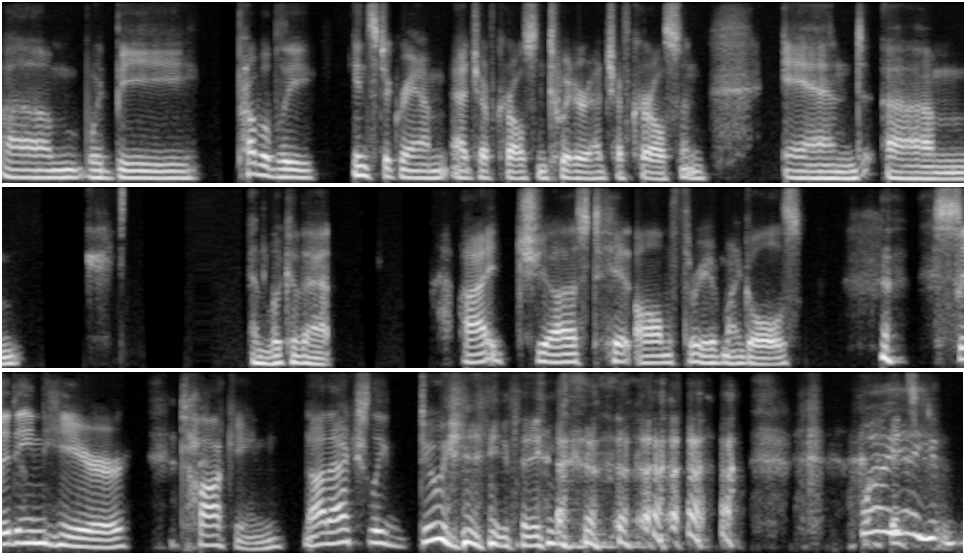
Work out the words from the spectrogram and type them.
um, would be probably Instagram at Jeff Carlson, Twitter at Jeff Carlson, and um, and look at that. I just hit all three of my goals. Sitting here talking, not actually doing anything. well, yeah, you...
